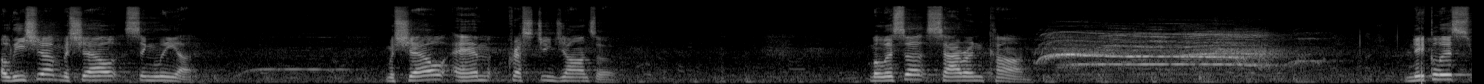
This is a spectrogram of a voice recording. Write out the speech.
Alicia Michelle Singlia, Michelle M. Crescinjanzo, Melissa Saran Khan, Nicholas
